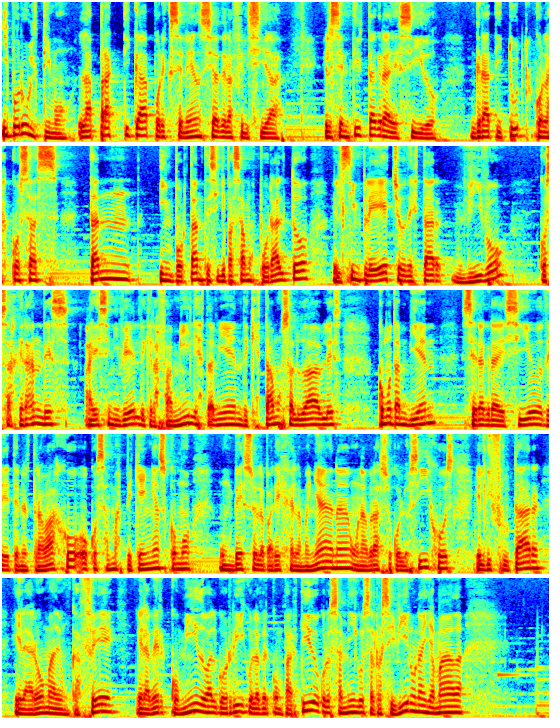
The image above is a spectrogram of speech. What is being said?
Y por último, la práctica por excelencia de la felicidad, el sentirte agradecido, gratitud con las cosas tan importantes y que pasamos por alto, el simple hecho de estar vivo, cosas grandes a ese nivel, de que la familia está bien, de que estamos saludables, como también ser agradecido de tener trabajo o cosas más pequeñas como un beso de la pareja en la mañana, un abrazo con los hijos, el disfrutar el aroma de un café, el haber comido algo rico, el haber compartido con los amigos, el recibir una llamada.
